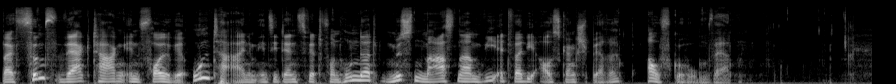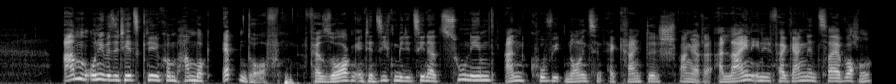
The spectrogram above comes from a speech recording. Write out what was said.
bei fünf Werktagen in Folge unter einem Inzidenzwert von 100 müssen Maßnahmen wie etwa die Ausgangssperre aufgehoben werden. Am Universitätsklinikum Hamburg-Eppendorf versorgen Intensivmediziner zunehmend an Covid-19 erkrankte Schwangere. Allein in den vergangenen zwei Wochen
